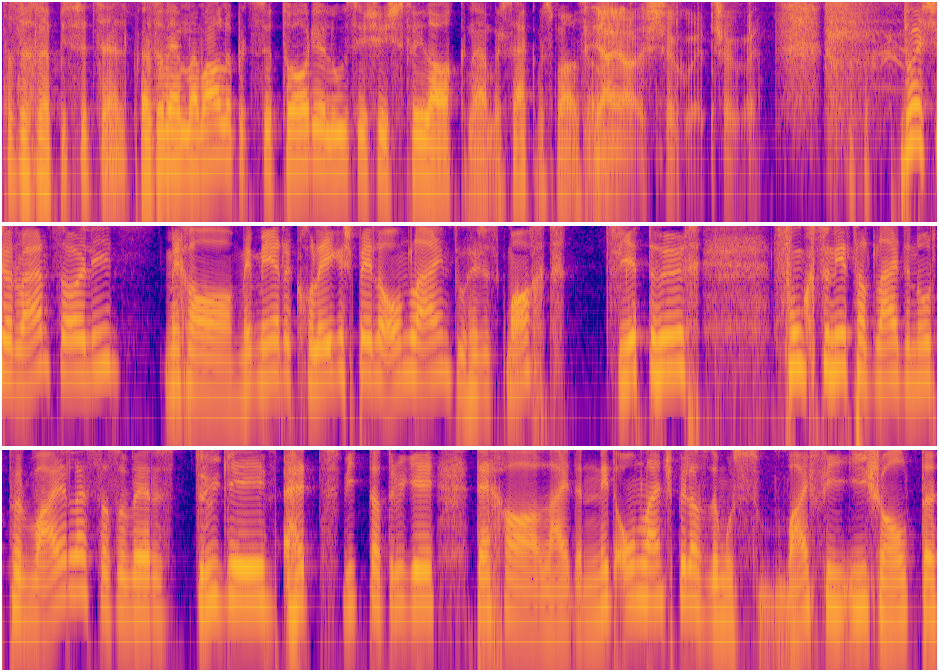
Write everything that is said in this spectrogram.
dass sich etwas erzählt. Also wenn man mal über das Tutorial aus ist, ist es viel angenehmer, sagen wir es mal so. Ja, ja, ist schon gut, schon gut. du hast schon erwähnt, Säuli, man kann mit mehreren Kollegen spielen online, du hast es gemacht vierte hoch. Es funktioniert halt leider nur per Wireless, also wer es 3G hat, Vita 3G, der kann leider nicht online spielen, also der muss Wi-Fi einschalten.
